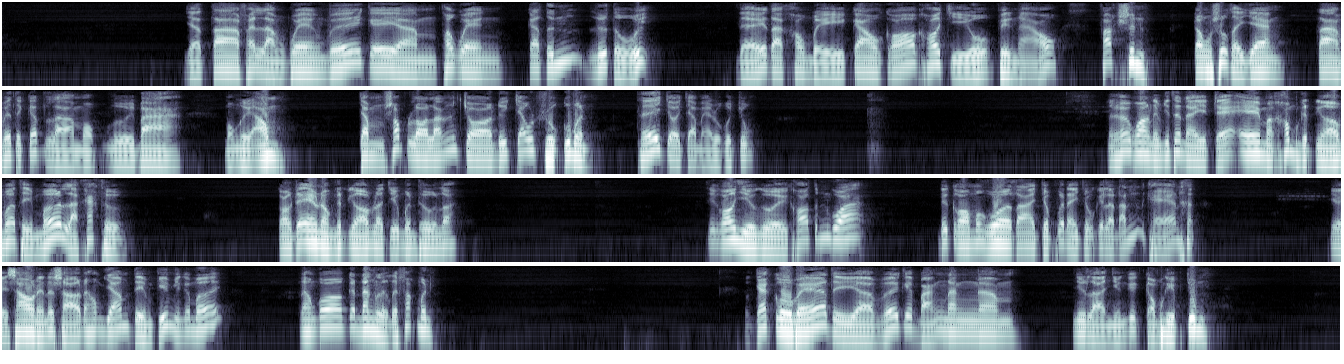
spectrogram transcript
Và ta phải làm quen với cái um, thói quen cá tính lứa tuổi, để ta không bị cao có, khó chịu, phiền não phát sinh. Trong suốt thời gian, ta với tư cách là một người bà, một người ông, chăm sóc, lo lắng cho đứa cháu ruột của mình, thế cho cha mẹ ruột của chúng. Mình có quan niệm như thế này, trẻ em mà không nghịch ngợm thì mới là khác thường. Còn trẻ em nào nghịch ngợm là chuyện bình thường thôi chứ có nhiều người khó tính quá. Đứa con mới quơ tay chụp cái này chụp cái là đánh khẽ nó. Như vậy sau này nó sợ, nó không dám tìm kiếm những cái mới. Nó không có cái năng lực để phát minh. Các cô bé thì à, với cái bản năng à, như là những cái cộng nghiệp chung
